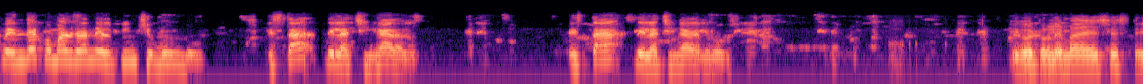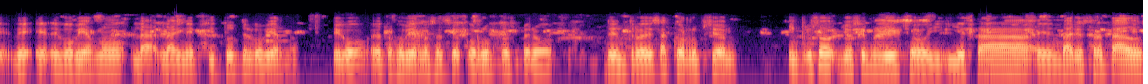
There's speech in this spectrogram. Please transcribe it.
pendejo más grande del pinche mundo. Está de la chingada, Está de la chingada, mi Digo, el problema es este de, el gobierno, la ineptitud del gobierno. Digo, otros gobiernos han sido corruptos, pero dentro de esa corrupción Incluso yo siempre he dicho, y, está en varios tratados,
